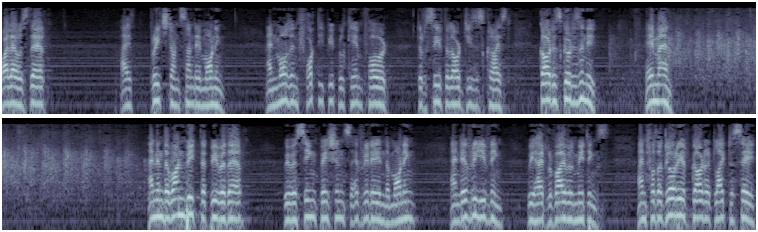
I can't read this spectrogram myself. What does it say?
While I was there, I preached on Sunday morning and more than 40 people came forward to receive the Lord Jesus Christ. God is good, isn't He? Amen. And in the one week that we were there, we were seeing patients every day in the morning and every evening we had revival meetings. And for the glory of God, I'd like to say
